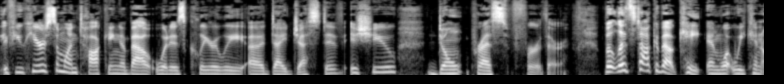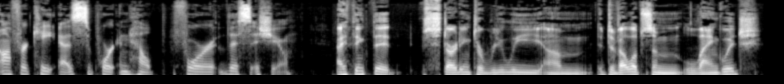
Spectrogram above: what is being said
if you hear someone talking about what is clearly a digestive issue, don't press further. But let's talk about Kate and what we can offer Kate as support and help for this issue. I think that starting to really um, develop some language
